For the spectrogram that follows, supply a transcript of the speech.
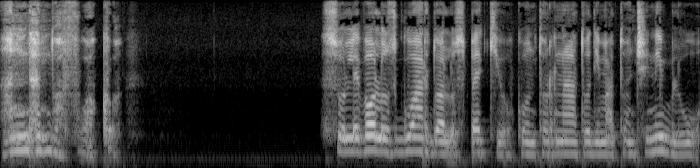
andando a fuoco. Sollevò lo sguardo allo specchio contornato di mattoncini blu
